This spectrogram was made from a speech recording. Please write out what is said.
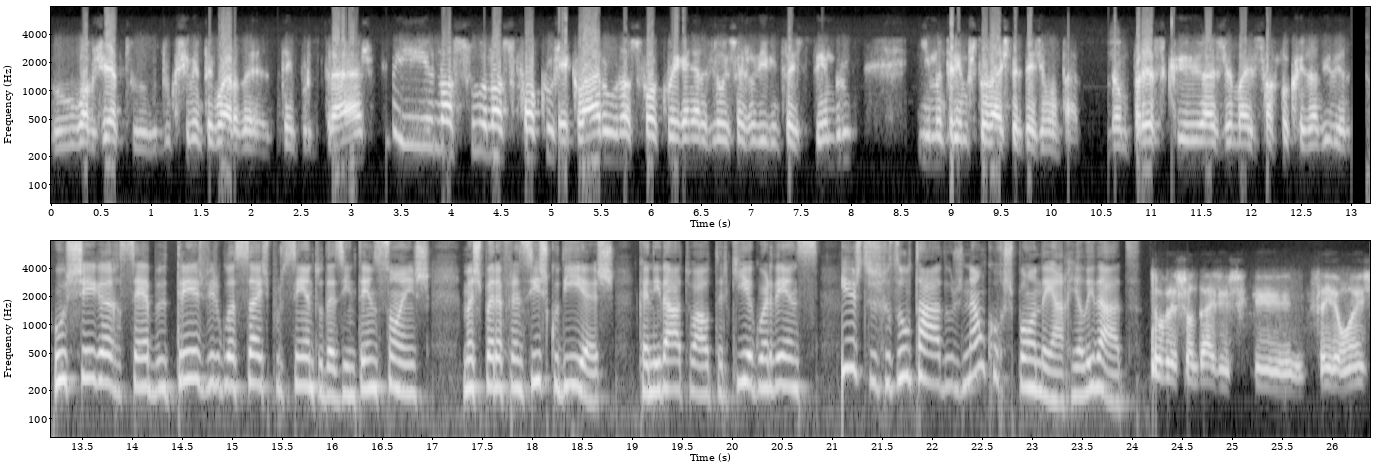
o objeto do crescimento da Guarda tem por detrás. E o nosso, o nosso foco é claro, o nosso foco é ganhar as eleições no dia 26 de setembro e manteremos toda a estratégia montada. Não me parece que haja mais alguma coisa a dizer. O Chega recebe 3,6% das intenções, mas para Francisco Dias, candidato à autarquia guardense, estes resultados não correspondem à realidade. Sobre as sondagens que saíram hoje,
